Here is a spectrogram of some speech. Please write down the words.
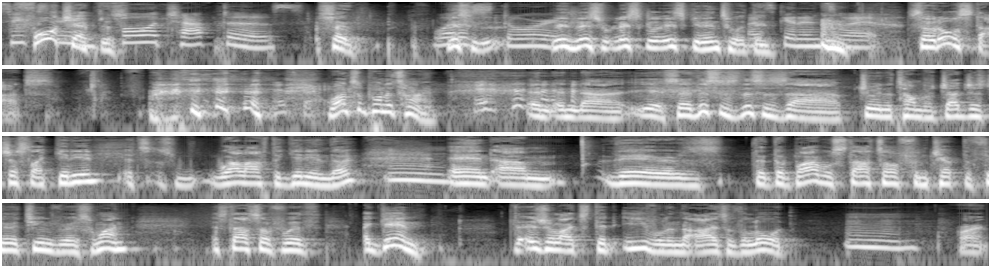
16, Four chapters. Four chapters. So What a let's, story. Let's, let's, let's, let's get into it Let's then. get into it. So it all starts. Once upon a time, and, and uh, yeah, so this is this is uh, during the time of Judges, just like Gideon. It's, it's well after Gideon though, and um, there's the, the Bible starts off in chapter thirteen, verse one. It starts off with again, the Israelites did evil in the eyes of the Lord, right?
